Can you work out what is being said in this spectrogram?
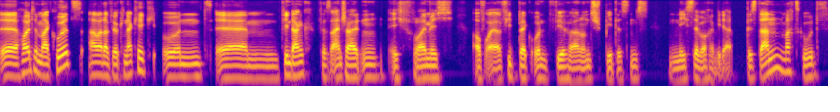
äh, heute mal kurz, aber dafür knackig. Und ähm, vielen Dank fürs Einschalten. Ich freue mich auf euer Feedback und wir hören uns spätestens nächste Woche wieder. Bis dann, macht's gut.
